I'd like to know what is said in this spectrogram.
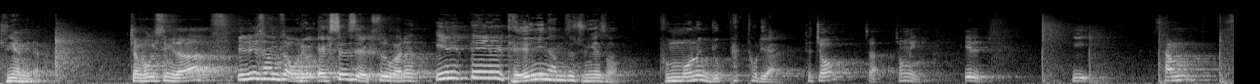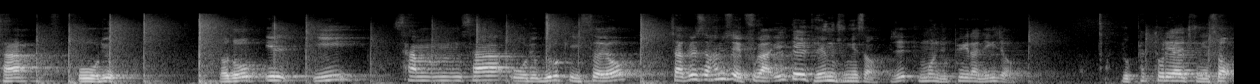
중요합니다. 자, 보겠습니다. 1, 2, 3, 4, 5, 6, x에서 x로 가는 1대1 대응인 함수 중에서 분모는 6 팩토리알. 됐죠? 자, 정리. 1, 2, 3, 4, 5, 6. 너도 1, 2, 3, 4, 5, 6 이렇게 있어요. 자, 그래서 함수 f가 1대1 대응 중에서 그지? 분모는 6팩이라는 얘기죠. 6팩토리알 중에서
